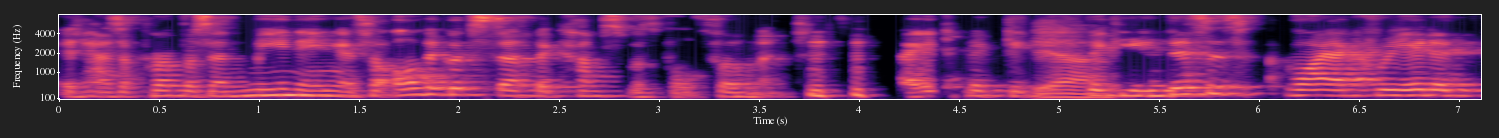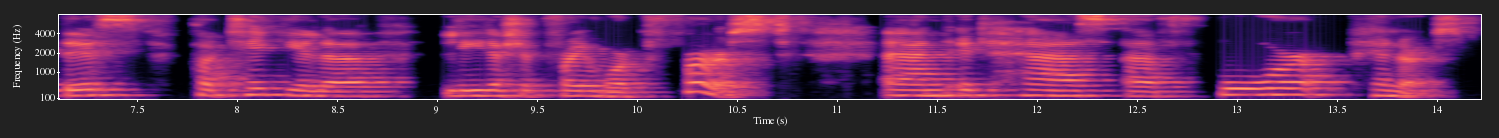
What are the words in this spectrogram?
It has a purpose and meaning. And so all the good stuff that comes with fulfillment, right? yeah. this is why I created this particular leadership framework first. And it has uh, four pillars.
